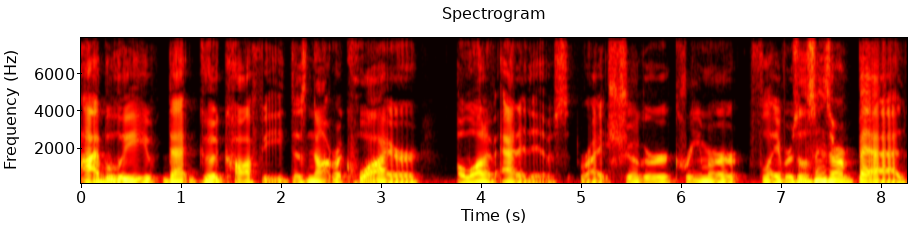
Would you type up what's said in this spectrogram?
I believe that good coffee does not require a lot of additives, right? Sugar, creamer, flavors. Those things aren't bad,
